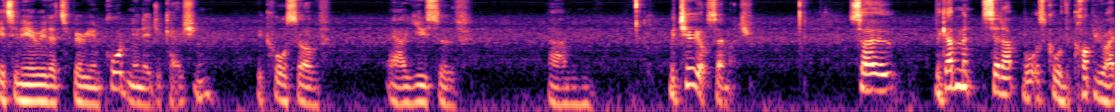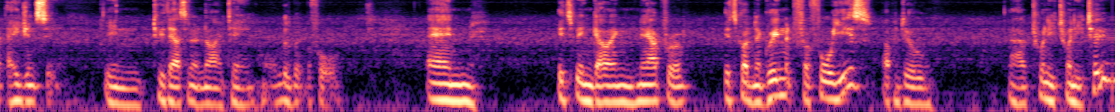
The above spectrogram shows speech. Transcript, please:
it's an area that's very important in education because of our use of um, material so much. So the government set up what was called the Copyright Agency in 2019, or a little bit before. And it's been going now for, it's got an agreement for four years up until uh, 2022,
